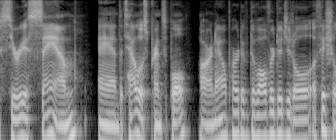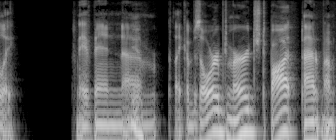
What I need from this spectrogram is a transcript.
Serious Sam and the Talos Principle, are now part of Devolver Digital officially. They've been um, like absorbed, merged, bought. I, I'm,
